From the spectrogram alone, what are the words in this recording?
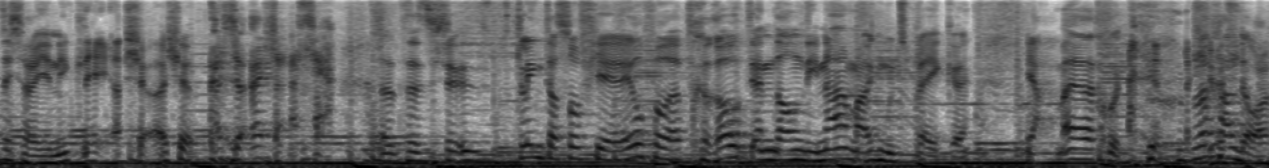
Wat is er, Yannick? Nee, Usher, Usher. Usher, Usher, Usher. Het, is- het klinkt alsof je heel veel hebt gerookt en dan die naam uit moet spreken. Ja, maar eh, goed. We gaan door.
